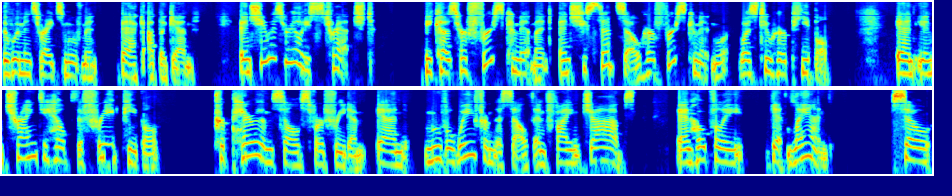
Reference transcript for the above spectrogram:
the women's rights movement back up again. And she was really stretched because her first commitment, and she said so, her first commitment was to her people. And in trying to help the freed people prepare themselves for freedom and move away from the South and find jobs and hopefully get land. So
